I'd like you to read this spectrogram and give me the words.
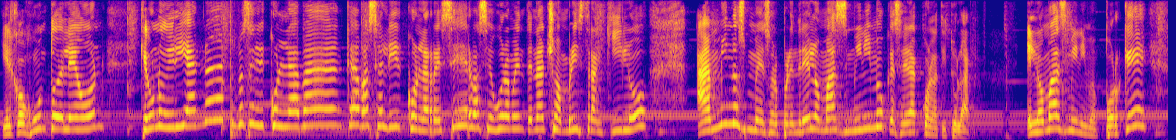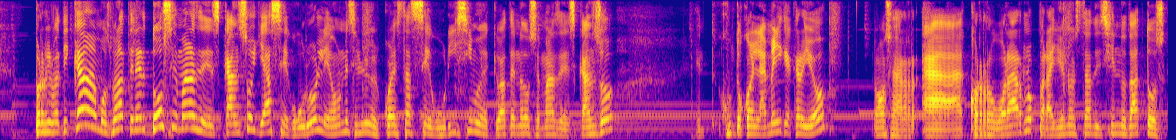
Y el conjunto de León, que uno diría, no, pues va a salir con la banca, va a salir con la reserva, seguramente Nacho Ambriz tranquilo. A mí no me sorprendería lo más mínimo que saliera con la titular. En lo más mínimo. ¿Por qué? Porque platicábamos, van a tener dos semanas de descanso, ya seguro. León es el único el cual está segurísimo de que va a tener dos semanas de descanso. Junto con el América, creo yo. Vamos a, corroborarlo para yo no estar diciendo datos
